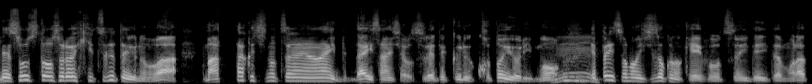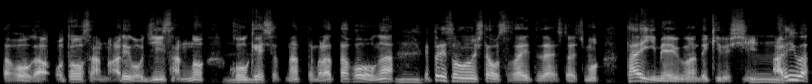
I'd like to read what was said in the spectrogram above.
でそうするとそれを引き継ぐというのは全く血のつながらない第三者を連れてくることよりも、やっぱりその一族の系譜を継いでいてもらった方がお父さんのあるいはおじいさんの後継者となってもらった方が、やっぱりその下を支えてた人たちも大義名分はできるし、あるいは、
